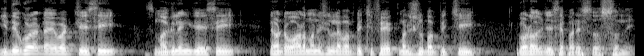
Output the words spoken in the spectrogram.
ఇది కూడా డైవర్ట్ చేసి స్మగ్లింగ్ చేసి లేదంటే వాళ్ళ మనుషుల్ని పంపించి ఫేక్ మనుషులు పంపించి గొడవలు చేసే పరిస్థితి వస్తుంది.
